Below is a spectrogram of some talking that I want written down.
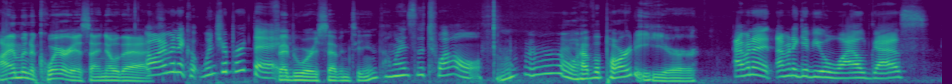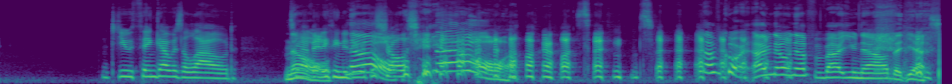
I'm an Aquarius. I know that. oh, I'm gonna. When's your birthday? February 17th. Oh, mine's the 12th. Oh, have a party here. I'm gonna I'm gonna give you a wild guess. Do you think I was allowed No. have anything to do with No. astrology? No. I wasn't. of course. I know enough about you now that yes.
